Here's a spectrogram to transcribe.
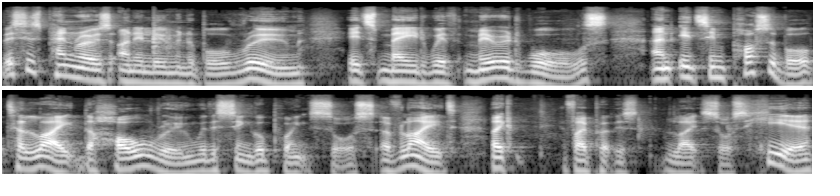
This is Penrose unilluminable room. It's made with mirrored walls and it's impossible to light the whole room with a single point source of light. Like if I put this light source here,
